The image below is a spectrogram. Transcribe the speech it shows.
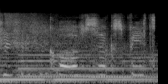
Club six Beats.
